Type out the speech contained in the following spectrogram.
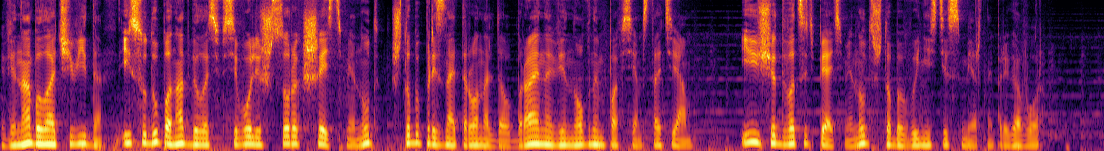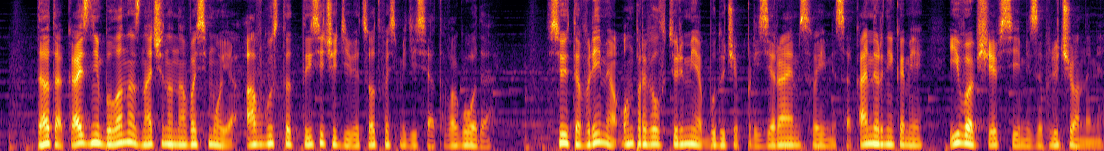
Вина была очевидна, и суду понадобилось всего лишь 46 минут, чтобы признать Рональда О'Брайена виновным по всем статьям, и еще 25 минут, чтобы вынести смертный приговор. Дата казни была назначена на 8 августа 1980 года. Все это время он провел в тюрьме, будучи презираем своими сокамерниками и вообще всеми заключенными.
